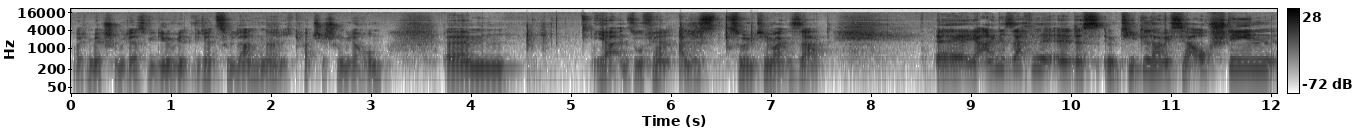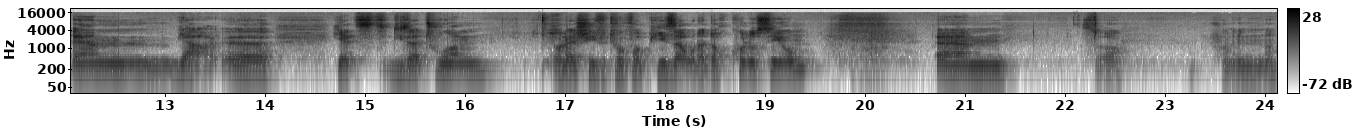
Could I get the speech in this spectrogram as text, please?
aber ich merke schon wieder, das Video wird wieder zu lang. Ne? Ich quatsche schon wieder rum. Ähm, ja, insofern alles zu dem Thema gesagt. Äh, ja, eine Sache, äh, das im Titel habe ich es ja auch stehen. Ähm, ja, äh, jetzt dieser Turm oder der schiefe Turm von Pisa oder doch Kolosseum. Ähm, so, von innen, ne?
